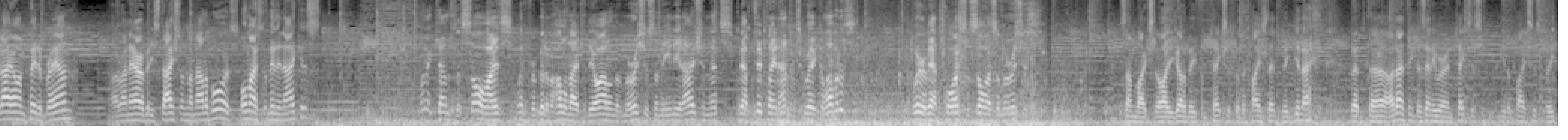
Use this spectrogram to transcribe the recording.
G'day, I'm Peter Brown. I run Arubiddy Station on the Nullarbor. It's almost a million acres. When it comes to size, went for a bit of a holiday to the island of Mauritius in the Indian Ocean. That's about 1,500 square kilometres. We're about twice the size of Mauritius. Some blokes said, oh, you've got to be from Texas with a place that big, you know. But uh, I don't think there's anywhere in Texas you can get a place this big.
